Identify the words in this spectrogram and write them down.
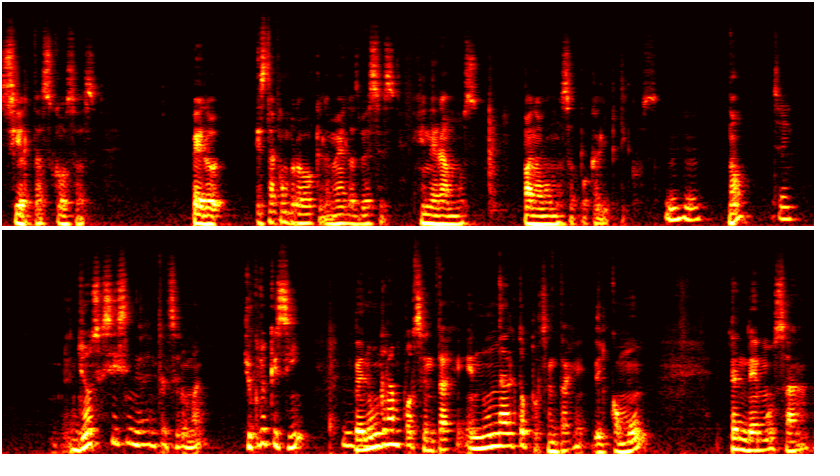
ciertas cosas, pero está comprobado que la mayoría de las veces generamos panoramas apocalípticos, ¿no? Sí yo no sé si es inherente al ser humano. Yo creo que sí, pero en un gran porcentaje, en un alto porcentaje del común, tendemos a,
